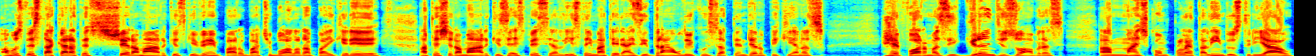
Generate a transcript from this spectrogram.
Vamos destacar a Teixeira Marques, que vem para o bate-bola da Pai Querer. A Teixeira Marques é especialista em materiais hidráulicos, atendendo pequenas reformas e grandes obras. A mais completa linha industrial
